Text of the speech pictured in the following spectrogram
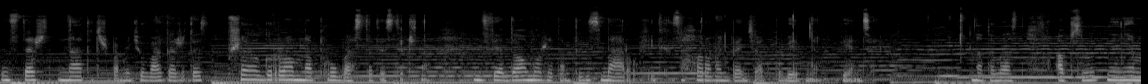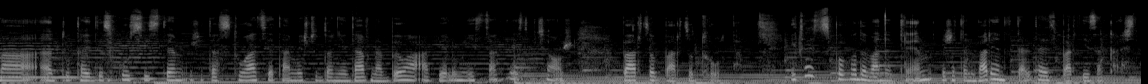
Więc też na to trzeba mieć uwagę, że to jest przeogromna próba statystyczna, więc wiadomo, że tam tych zmarłych i tych zachorowań będzie odpowiednio więcej. Natomiast absolutnie nie ma e, tutaj dyskusji z tym, że ta sytuacja tam jeszcze do niedawna była, a w wielu miejscach jest wciąż bardzo, bardzo trudna. I to jest spowodowane tym, że ten wariant Delta jest bardziej zakaźny.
